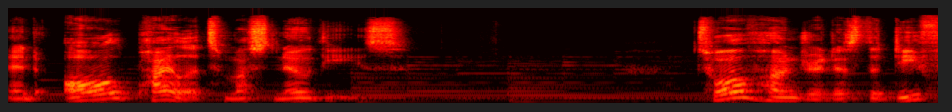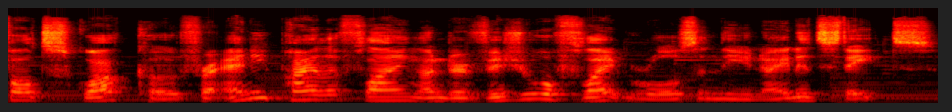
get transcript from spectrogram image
and all pilots must know these. 1200 is the default squawk code for any pilot flying under visual flight rules in the United States.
